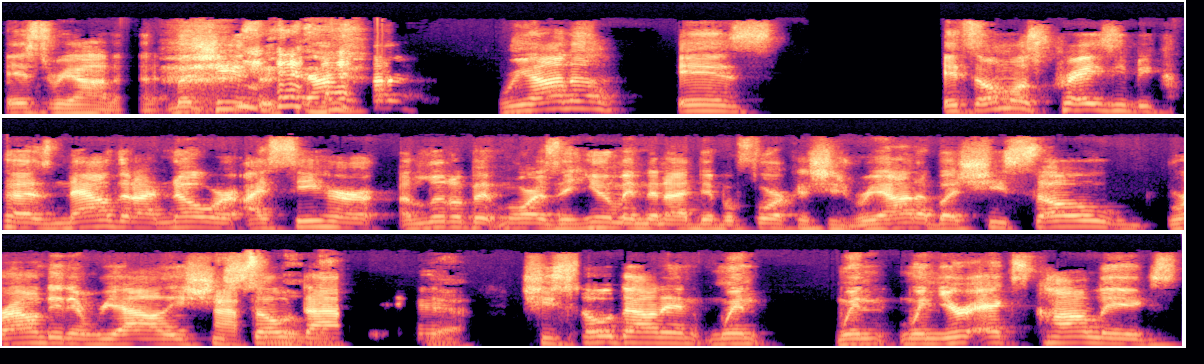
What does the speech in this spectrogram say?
it's Rihanna, but she's Rihanna, Rihanna is. It's almost crazy because now that I know her, I see her a little bit more as a human than I did before because she's Rihanna, but she's so grounded in reality. She's Absolutely. so down. in- Yeah. She's so down in when when when your ex colleagues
